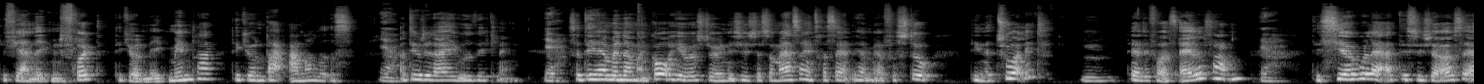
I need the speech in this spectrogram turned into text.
Det fjernede ikke min frygt. Det gjorde den ikke mindre. Det gjorde den bare anderledes. Ja, Og det er jo det, der er i udviklingen. Ja. Så det her med, når man går Journey, synes jeg, som er så interessant, det her med at forstå, det er naturligt. Mm. Det er det for os alle sammen. Ja. Det cirkulært, det synes jeg også er,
